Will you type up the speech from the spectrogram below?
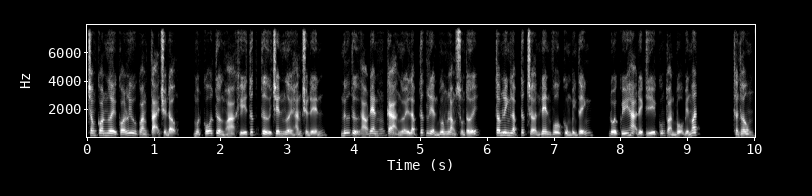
trong con ngươi có lưu quang tại chuyển động, một cỗ tường hòa khí tức từ trên người hắn chuyển đến, nữ tử áo đen cả người lập tức liền buông lỏng xuống tới, tâm linh lập tức trở nên vô cùng bình tĩnh, đối quý hạ địch ý cũng toàn bộ biến mất. Thần thông,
